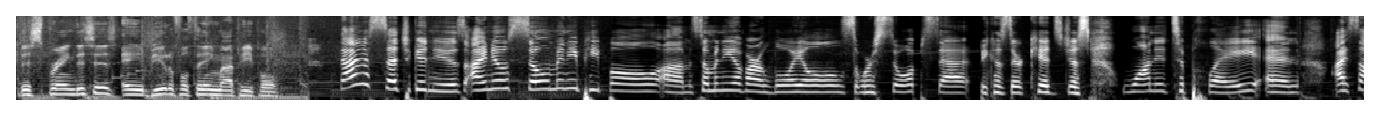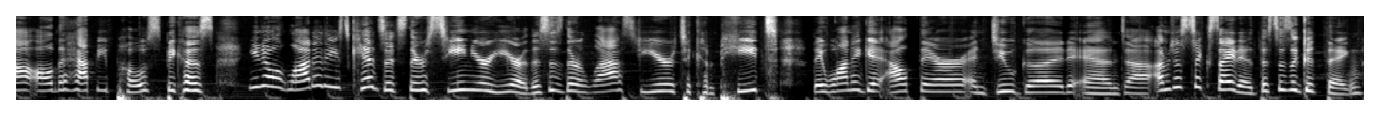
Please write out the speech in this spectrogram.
this spring. This is a beautiful thing, my people. Such good news. I know so many people, um, so many of our loyals were so upset because their kids just wanted to play. And I saw all the happy posts because, you know, a lot of these kids, it's their senior year. This is their last year to compete. They want to get out there and do good. And uh, I'm just excited. This is a good thing.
